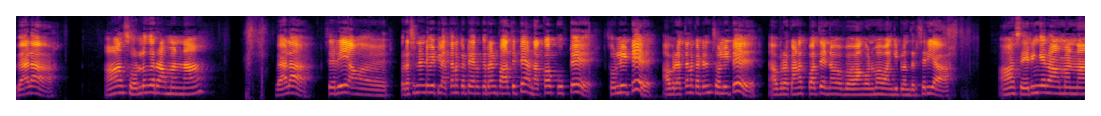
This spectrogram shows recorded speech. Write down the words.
வேலா? ஆ சொல்லுங்க ராமண்ணா. வேலா சரி அவன் பிரசிடென்ட் வீட்டில் எத்தனை கட்டு இருக்கிறேன்னு பார்த்துட்டு அந்த அக்காவை கூப்பிட்டு சொல்லிட்டு அவர் எத்தனை கட்டுன்னு சொல்லிட்டு அப்புறம் கணக்கு பார்த்து என்ன வாங்கணுமா வாங்கணுமோ வாங்கிட்டு வந்துரு சரியா? ஆ சரிங்க ராமண்ணா.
